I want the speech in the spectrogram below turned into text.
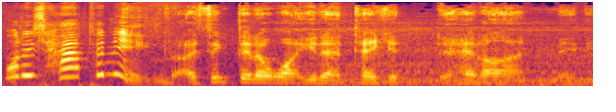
What is happening? I think they don't want you to take it head on, maybe.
